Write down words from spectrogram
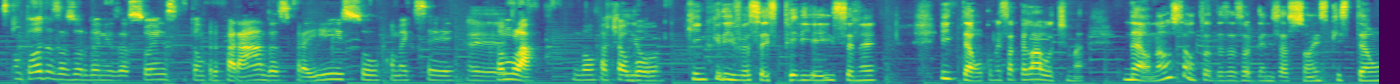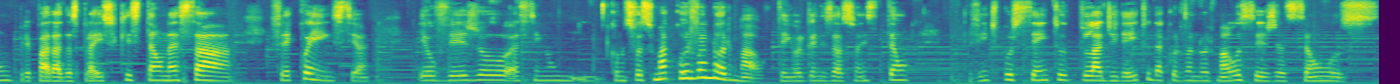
são todas as organizações que estão preparadas para isso? Como é que você. É, Vamos lá, vamos fatiar o bolo. Que incrível essa experiência, né? Então, vou começar pela última. Não, não são todas as organizações que estão preparadas para isso, que estão nessa frequência. Eu vejo assim um, como se fosse uma curva normal. Tem organizações que estão 20% do lado direito da curva normal, ou seja, são os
